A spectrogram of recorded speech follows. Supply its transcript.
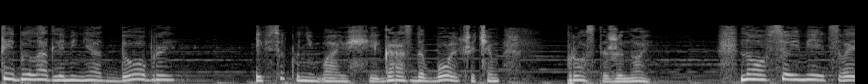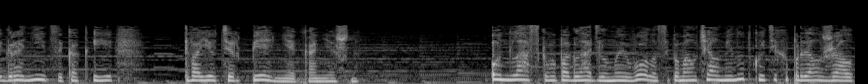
ты была для меня доброй и все понимающей, гораздо больше, чем просто женой. Но все имеет свои границы, как и твое терпение, конечно». Он ласково погладил мои волосы, помолчал минутку и тихо продолжал.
